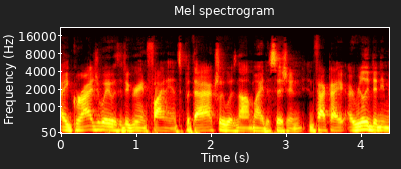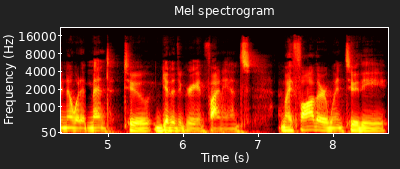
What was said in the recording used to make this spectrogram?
I graduated with a degree in finance, but that actually was not my decision. In fact, I, I really didn't even know what it meant to get a degree in finance. My father went to the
